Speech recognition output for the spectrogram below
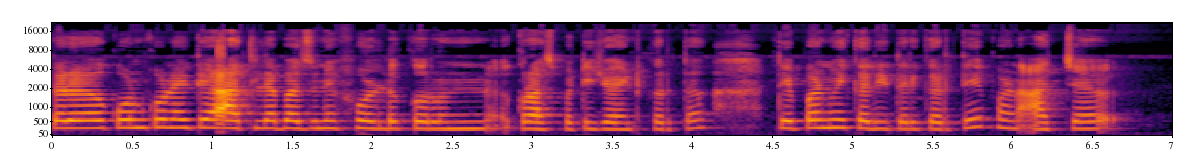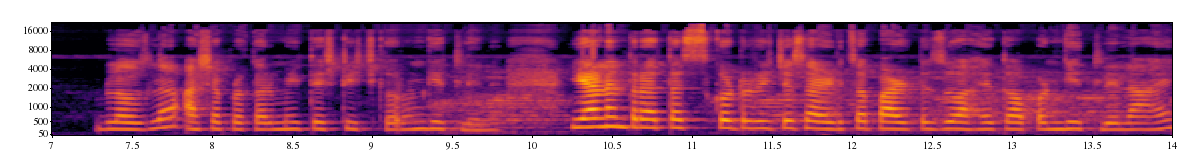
तर कोण कोण आहे ते आतल्या बाजूने फोल्ड करून क्रॉसपट्टी जॉईंट करतं ते पण मी कधीतरी करते. पण आजच्या ब्लाऊजला अशा प्रकारे मी ते स्टिच करून घेतलेलं. आहे यानंतर आता कटोरीच्या साईडचा पार्ट जो आहे तो आपण घेतलेला आहे.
